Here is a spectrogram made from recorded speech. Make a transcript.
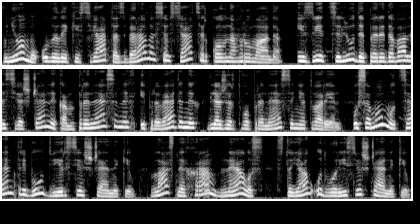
В ньому у великі свята збиралася вся церковна громада. І звідси люди передавали священикам принесених і приведених для жертвопринесення тварин. У самому центрі був двір священиків. Власне, храм Неос стояв у дворі священиків,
